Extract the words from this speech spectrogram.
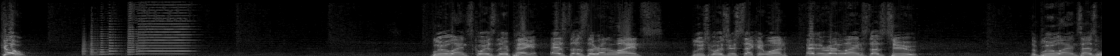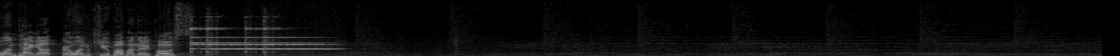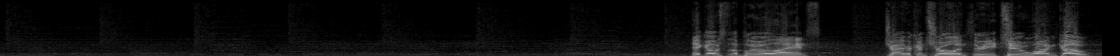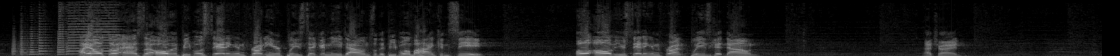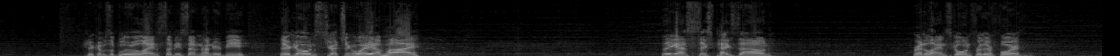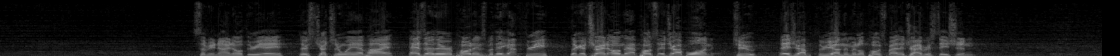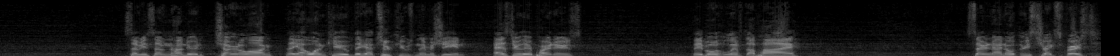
Go! Blue line scores their peg, as does the Red Alliance. Blue scores their second one, and the Red Alliance does too. The Blue Alliance has one peg up, or one cube up on their post. It goes to the Blue Alliance. Driver control in three, two, one, go. I also ask that all the people standing in front here, please take a knee down so the people in behind can see. All, all of you standing in front, please get down. I tried. Here comes the Blue Alliance 7700B. They're going stretching way up high. They got six pegs down. Red Alliance going for their fourth. 7903A. They're stretching way up high, as are their opponents, but they got three. They're going to try and own that post. They drop one, two. They drop three on the middle post by the driver station. 7700 chugging along. They got one cube. They got two cubes in their machine, as do their partners. They both lift up high. 7903 strikes first.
